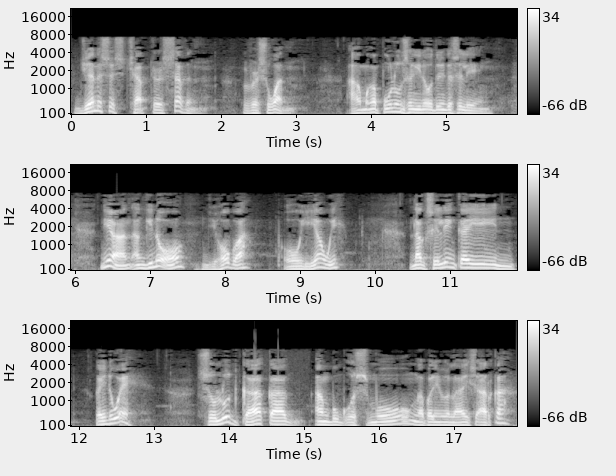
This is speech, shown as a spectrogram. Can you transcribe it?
Genesis chapter 7 verse 1. Ang mga pulong sa Ginoo din kasiling. Niyan ang Ginoo, Jehovah o Yahweh, nagsiling kay kay Noe. Sulod ka kag ang bugos mo nga panimalay sa arka.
